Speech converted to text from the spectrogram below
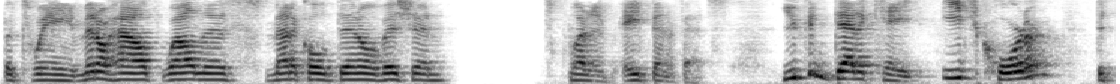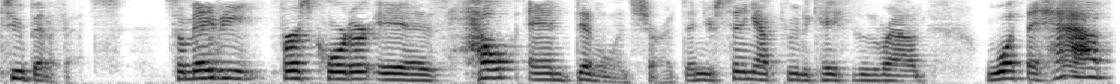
between mental health, wellness, medical, dental, vision, whatever, eight benefits. You can dedicate each quarter the two benefits. So maybe first quarter is health and dental insurance, and you're sending out communications around what they have,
